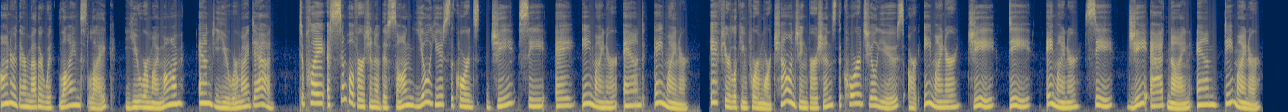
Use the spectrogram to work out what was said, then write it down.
honor their mother with lines like, You were my mom and you were my dad. To play a simple version of this song, you'll use the chords G, C, A, E minor, and A minor. If you're looking for more challenging versions, the chords you'll use are E minor, G, D, A minor, C, G add 9, and D minor.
